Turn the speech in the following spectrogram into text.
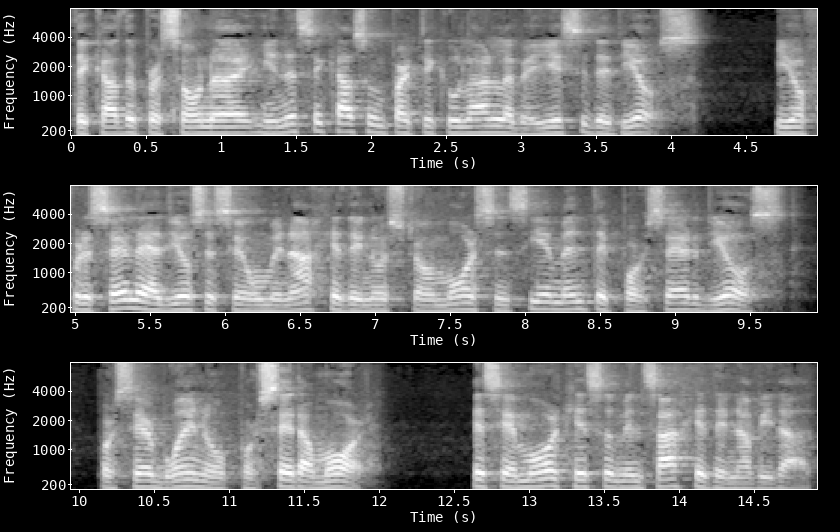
de cada persona y en ese caso en particular la belleza de Dios. Y ofrecerle a Dios ese homenaje de nuestro amor sencillamente por ser Dios por ser bueno, por ser amor. Ese amor que es el mensaje de Navidad.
